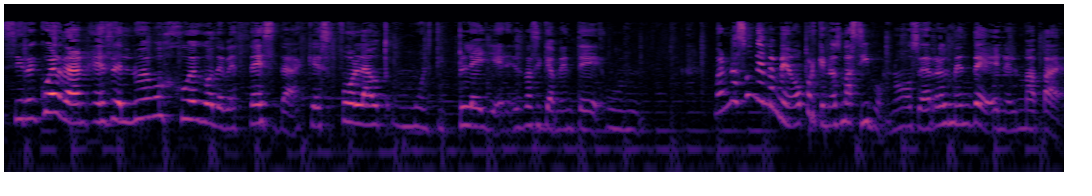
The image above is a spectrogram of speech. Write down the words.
Si recuerdan, es el nuevo juego de Bethesda, que es Fallout Multiplayer. Es básicamente un... Bueno, no es un MMO porque no es masivo, ¿no? O sea, realmente en el mapa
